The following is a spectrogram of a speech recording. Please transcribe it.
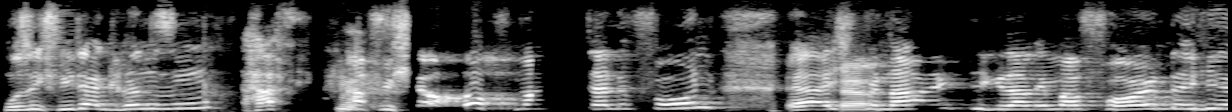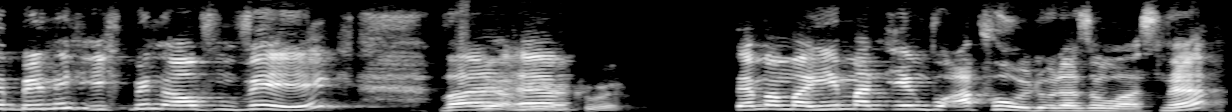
muss ich wieder grinsen. Habe hab ich auch meinem Telefon. Ja, ich ja. benachrichtige dann immer Freunde, hier bin ich, ich bin auf dem Weg. Weil, ja, ähm, cool. wenn man mal jemanden irgendwo abholt oder sowas, ne?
